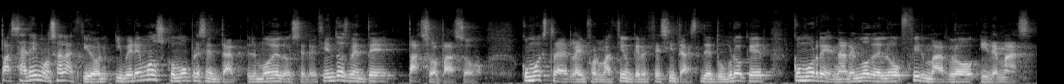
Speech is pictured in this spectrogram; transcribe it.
pasaremos a la acción y veremos cómo presentar el modelo 720 paso a paso. Cómo extraer la información que necesitas de tu broker, cómo rellenar el modelo, firmarlo y demás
